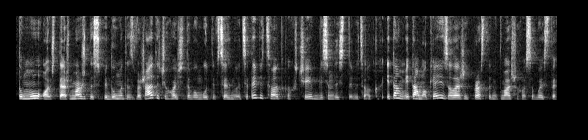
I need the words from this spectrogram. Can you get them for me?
Тому ось теж можете собі думати, зважати, чи хочете ви бути в цих 20% чи в 80%. І там, і там окей, залежить просто від ваших особистих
